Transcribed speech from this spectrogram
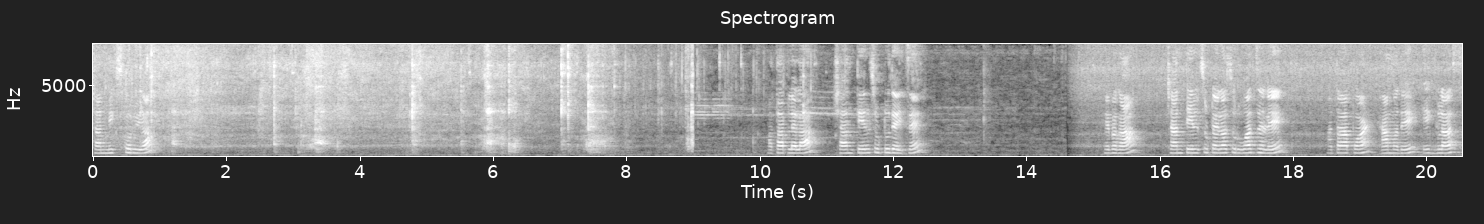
छान मिक्स करूया. आता आपल्याला छान तेल सुटू द्यायचं आहे हे बघा छान तेल सुटायला सुरुवात झाले. आता आपण ह्यामध्ये एक ग्लास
